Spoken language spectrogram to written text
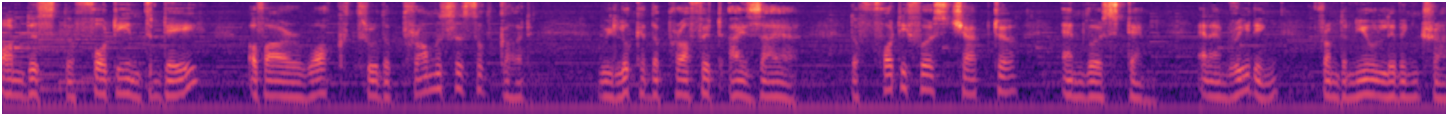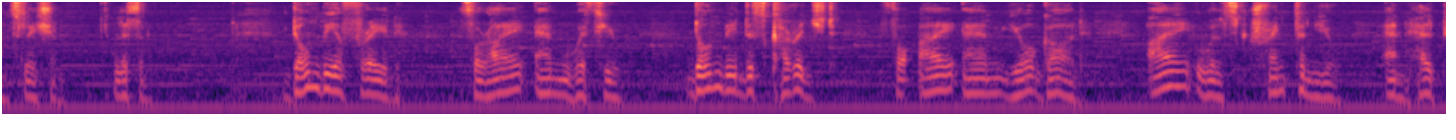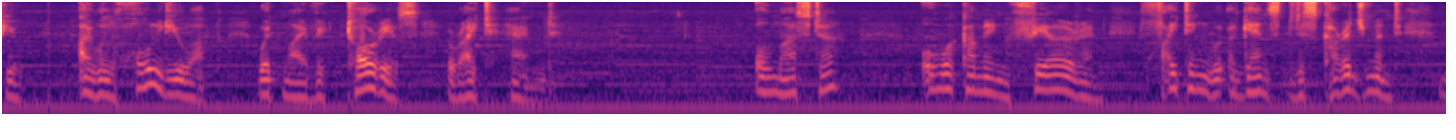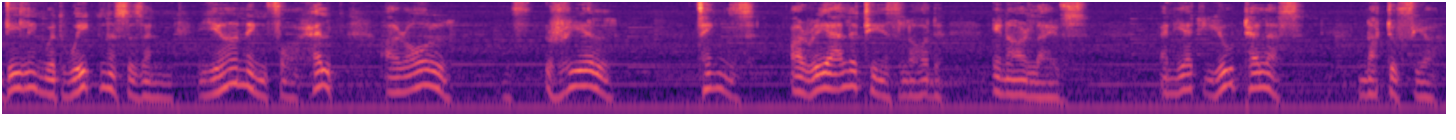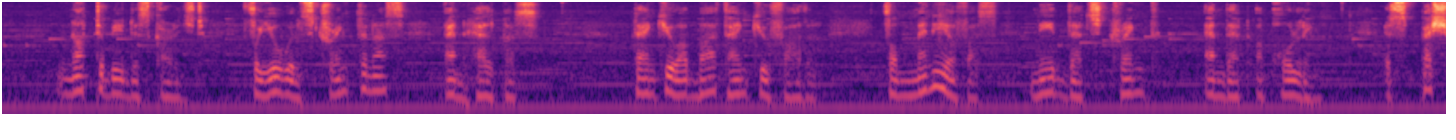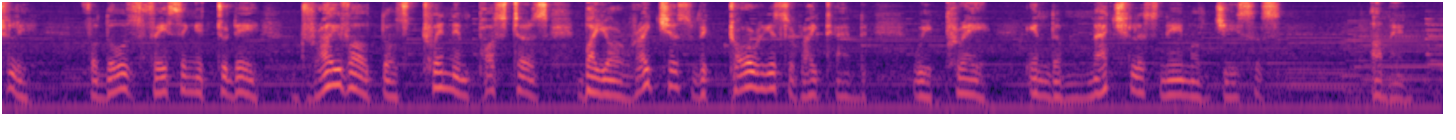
On this, the 14th day of our walk through the promises of God, we look at the prophet Isaiah, the 41st chapter and verse 10. And I'm reading from the New Living Translation. Listen. Don't be afraid, for I am with you. Don't be discouraged, for I am your God. I will strengthen you and help you. I will hold you up with my victorious right hand. O Master, overcoming fear and fighting against discouragement, dealing with weaknesses and yearning for help are all real things, are realities, Lord, in our lives. And yet you tell us not to fear not to be discouraged, for you will strengthen us and help us. Thank you, Abba. Thank you, Father. For many of us need that strength and that upholding, especially for those facing it today. Drive out those twin impostors by your righteous, victorious right hand. We pray in the matchless name of Jesus. Amen.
